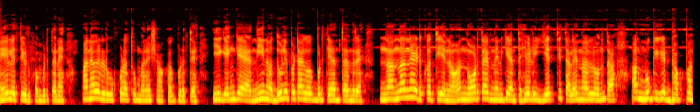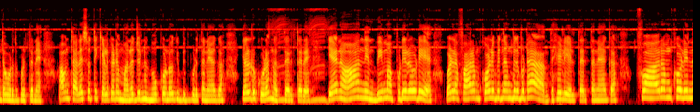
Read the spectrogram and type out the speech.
ಮೇಲೆತ್ತಿ ಹಿಡ್ಕೊಂಡ್ಬಿಡ್ತಾನೆ. ಮನೆಯವರೆಲ್ರಿಗೂ ಕೂಡ ತುಂಬಾ ಶಾಕ್ ಆಗಿಬಿಡುತ್ತೆ. ಈಗ ಹೆಂಗೆ, ನೀನು ಧೂಳಿಪಟ್ಟಾಗಿ ಹೋಗ್ಬಿಡ್ತೀಯ ಅಂತಂದರೆ ನನ್ನನ್ನೇ ಹಿಡ್ಕೋತೀಯೇನೋ? ನೋಡ್ತಾ ಇರು ನಿನಗೆ ಅಂತ ಹೇಳಿ ಎತ್ತಿ ತಲೆನಲ್ಲು ಅಂತ ಅವ್ನ ಮೂಗಿಗೆ ಡಪ್ ಅಂತ ಹೊಡೆದ್ಬಿಡ್ತಾನೆ. ಅವ್ನ ತಲೆ ಸುತ್ತಿ ಕೆಳಗಡೆ ಮನೋಜನ್ನು ನೂಕೊಂಡೋಗಿ ಬಿದ್ದುಬಿಡ್ತಾನೆ. ಆಗ ಎಲ್ಲರೂ ಕೂಡ ನಗ್ತಾ ಇರ್ತಾರೆ. ಏನೋ ನಿನ್ನ ಭೀಮಾ ಪುಡಿ ರೌಡಿ, ಒಳ್ಳೆ ಫಾರಂ ಕೋಳಿ ಬಿದ್ದಂಗೆ ಬಿದ್ಬಿಟ ಅಂತ ಹೇಳಿ ಹೇಳ್ತಾ ಇರ್ತಾನೆ. ಆಗ, ಫಾರಂ ಕೋಳಿನ?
